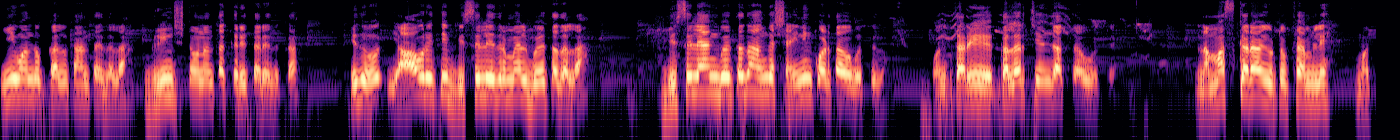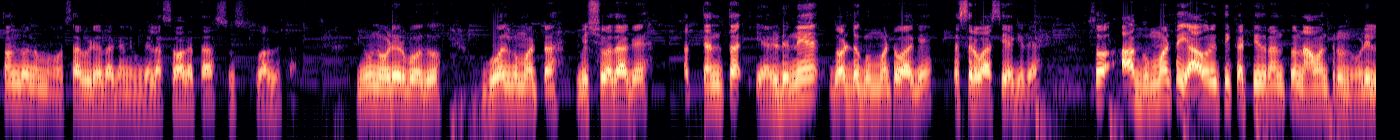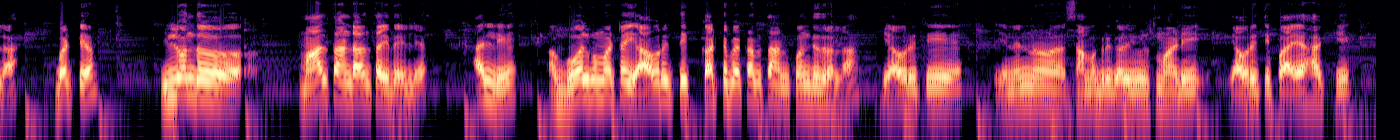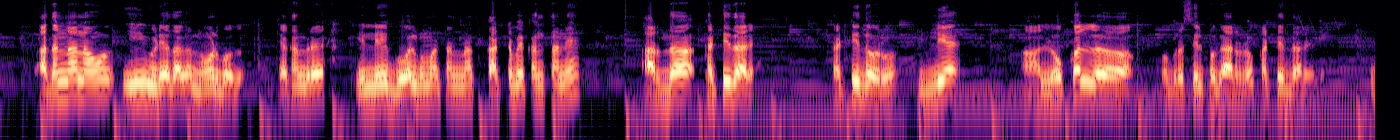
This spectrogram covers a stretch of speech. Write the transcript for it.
ಈ ಒಂದು ಕಲ್ಲು ಕಾಣ್ತಾ ಇದಲ್ಲ ಗ್ರೀನ್ ಸ್ಟೋನ್ ಅಂತ ಕರೀತಾರೆ ಇದಕ್ಕೆ. ಇದು ಯಾವ ರೀತಿ ಬಿಸಿಲು ಇದ್ರ ಮೇಲೆ ಬೀಳ್ತದಲ್ಲ, ಬಿಸಿಲು ಹೆಂಗೆ ಬೀಳ್ತದ ಹಂಗೆ ಶೈನಿಂಗ್ ಕೊಡ್ತಾ ಹೋಗುತ್ತೆ ಇದು. ಒಂಥರ ಕಲರ್ ಚೇಂಜ್ ಆಗ್ತಾ ಹೋಗುತ್ತೆ. ನಮಸ್ಕಾರ ಯೂಟ್ಯೂಬ್ ಫ್ಯಾಮಿಲಿ ಮತ್ತೊಂದು ನಮ್ಮ ಹೊಸ ವಿಡಿಯೋದಾಗ ನಿಮಗೆಲ್ಲ ಸ್ವಾಗತ, ಸುಸ್ವಾಗತ. ನೀವು ನೋಡಿರ್ಬೋದು ಗೋಲ್ ಗುಮ್ಮಟ ವಿಶ್ವದಾಗೆ ಅತ್ಯಂತ ಎರಡನೇ ದೊಡ್ಡ ಗುಮ್ಮಟವಾಗಿ ಹೆಸರುವಾಸಿಯಾಗಿದೆ. ಸೊ ಆ ಗುಮ್ಮಟ ಯಾವ ರೀತಿ ಕಟ್ಟಿದ್ರಂತೂ ನಾವಂತರೂ ನೋಡಿಲ್ಲ. ಬಟ್ ಇಲ್ಲೊಂದು ಮಾಲ್ ತಾಂಡ ಅಂತ ಇದೆ ಇಲ್ಲಿ. ಅಲ್ಲಿ ಆ ಗೋಲ್ ಗುಮ್ಮಟ ಯಾವ ರೀತಿ ಕಟ್ಟಬೇಕಂತ ಅನ್ಕೊಂಡಿದ್ರಲ್ಲ, ಯಾವ ರೀತಿ ಏನೇನು ಸಾಮಗ್ರಿಗಳು ಯೂಸ್ ಮಾಡಿ, ಯಾವ ರೀತಿ ಪಾಯ ಹಾಕಿ, ಅದನ್ನು ನಾವು ಈ ವಿಡಿಯೋದಾಗ ನೋಡ್ಬೋದು. ಯಾಕಂದರೆ ಇಲ್ಲಿ ಗೋಲ್ ಗುಮ್ಮಟನ್ನ ಕಟ್ಟಬೇಕಂತಾನೆ ಅರ್ಧ ಕಟ್ಟಿದ್ದಾರೆ. ಕಟ್ಟಿದವರು ಇಲ್ಲಿಯೇ ಲೋಕಲ್ ಒಬ್ಬರು ಶಿಲ್ಪಗಾರರು ಕಟ್ಟಿದ್ದಾರೆ ಇದು.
